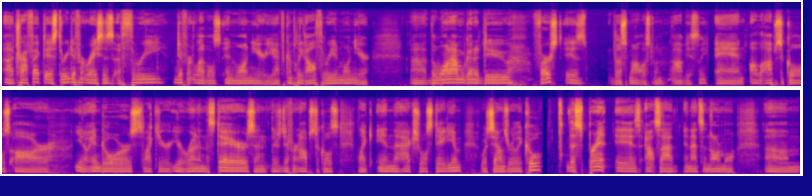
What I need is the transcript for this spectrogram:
Uh, trifecta is three different races of three different levels in one year. You have to complete all three in one year. Uh, the one I'm going to do first is the smallest one, obviously, and all the obstacles are you know indoors like you're you're running the stairs and there's different obstacles like in the actual stadium which sounds really cool. The sprint is outside and that's a normal um,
